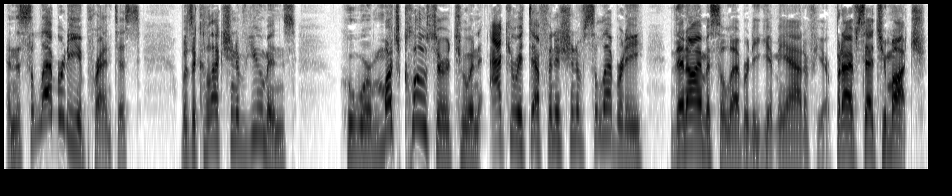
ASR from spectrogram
and The Celebrity Apprentice was a collection of humans who were much closer to an accurate definition of celebrity than I'm a celebrity, get me out of here. But I've said too much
